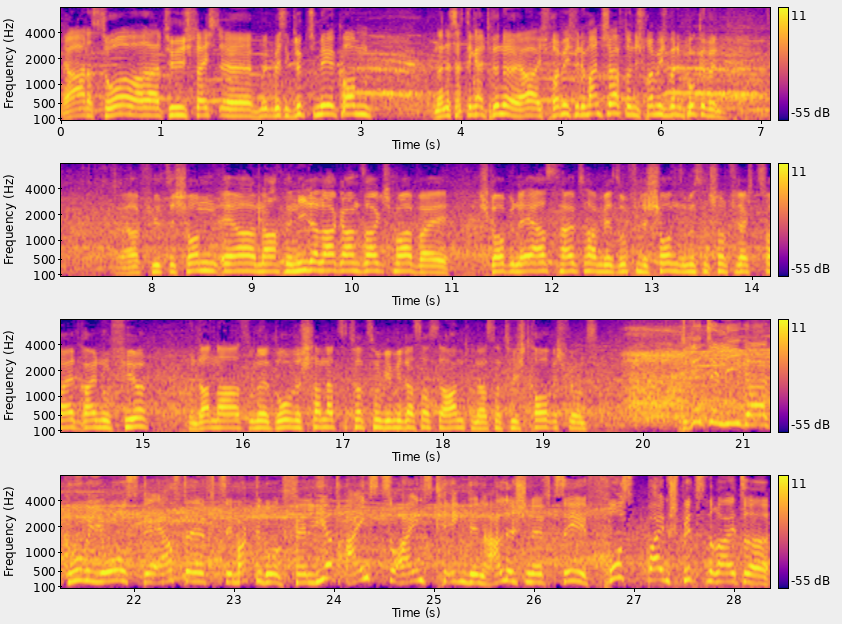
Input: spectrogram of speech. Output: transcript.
ja, das Tor war natürlich vielleicht äh, mit ein bisschen Glück zu mir gekommen. Und dann ist das Ding halt drin. Ja, ich freue mich für die Mannschaft und ich freue mich über den Punktgewinn. Ja, fühlt sich schon eher nach einer Niederlage an, sage ich mal, weil ich glaube, in der ersten Halbzeit haben wir so viele Chancen, müssen schon vielleicht 2-3-0 führen. Und dann nach so eine doofe Standardsituation gehen wir das aus der Hand. Und das ist natürlich traurig für uns. Dritte Liga, kurios. Der erste FC Magdeburg verliert 1 zu 1 gegen den Hallischen FC. Frust beim Spitzenreiter,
